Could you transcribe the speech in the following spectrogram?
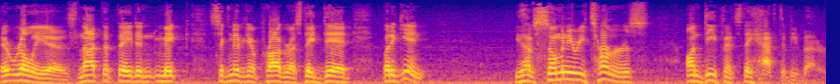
It really is. Not that they didn't make significant progress, they did. But again, you have so many returners on defense, they have to be better.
